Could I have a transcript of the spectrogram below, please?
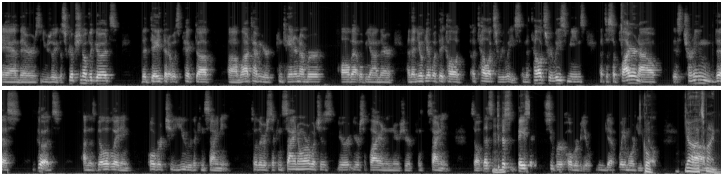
And there's usually a description of the goods, the date that it was picked up, um, a lot of time your container number, all that will be on there. And then you'll get what they call a, a telex release. And the telex release means that the supplier now is turning this goods on this bill of lading over to you, the consignee. So there's the consignor, which is your your supplier, and then there's your consignee. So that's mm-hmm. just basic, super overview. You can get way more detailed. Cool. Yeah, that's um, fine.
